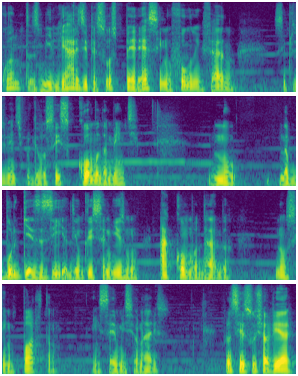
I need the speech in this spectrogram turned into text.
quantas milhares de pessoas perecem no fogo do inferno simplesmente porque vocês comodamente, no, na burguesia de um cristianismo acomodado, não se importam em ser missionários? Francisco Xavier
